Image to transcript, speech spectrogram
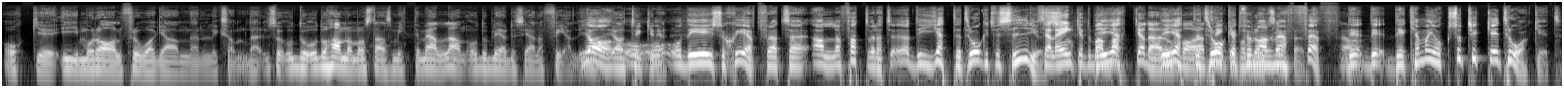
och eh, i moralfrågan. Eller liksom där. Så, och, då, och då hamnar man någonstans mitt emellan och då blev det så jävla fel. Ja, jag, tycker och, det. och det är ju så skevt för att så här, alla fattar väl att ja, det är jättetråkigt för Sirius. Det är enkelt att bara backa där Det är och bara jättetråkigt för Malmö FF. Ja. Det, det, det, kan man ju också tycka är tråkigt.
